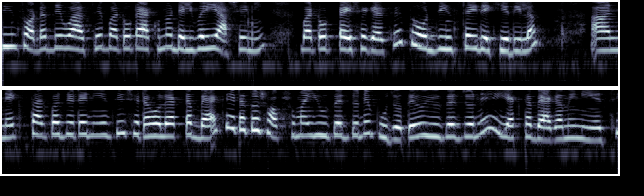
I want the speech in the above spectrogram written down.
জিন্স অর্ডার দেওয়া আছে বাট ওটা এখনও ডেলিভারি আসেনি বাট ওরটা এসে গেছে। তো, ওর জিন্সটাই দেখিয়ে দিলাম। আর নেক্সট তারপর যেটা নিয়েছি, সেটা হলো একটা ব্যাগ এটা তো সবসময় ইউজের জন্য, পুজোতেও ইউজের জন্য এই একটা ব্যাগ আমি নিয়েছি।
